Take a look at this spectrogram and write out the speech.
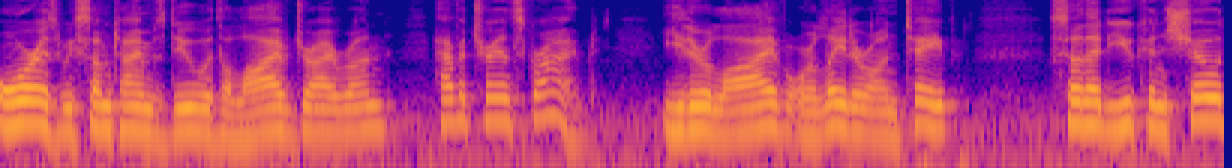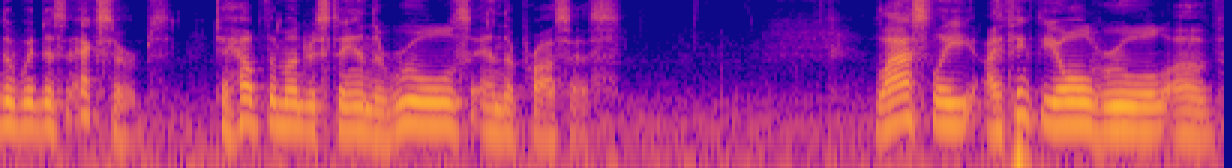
or as we sometimes do with a live dry run, have it transcribed, either live or later on tape, so that you can show the witness excerpts to help them understand the rules and the process. Lastly, I think the old rule of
